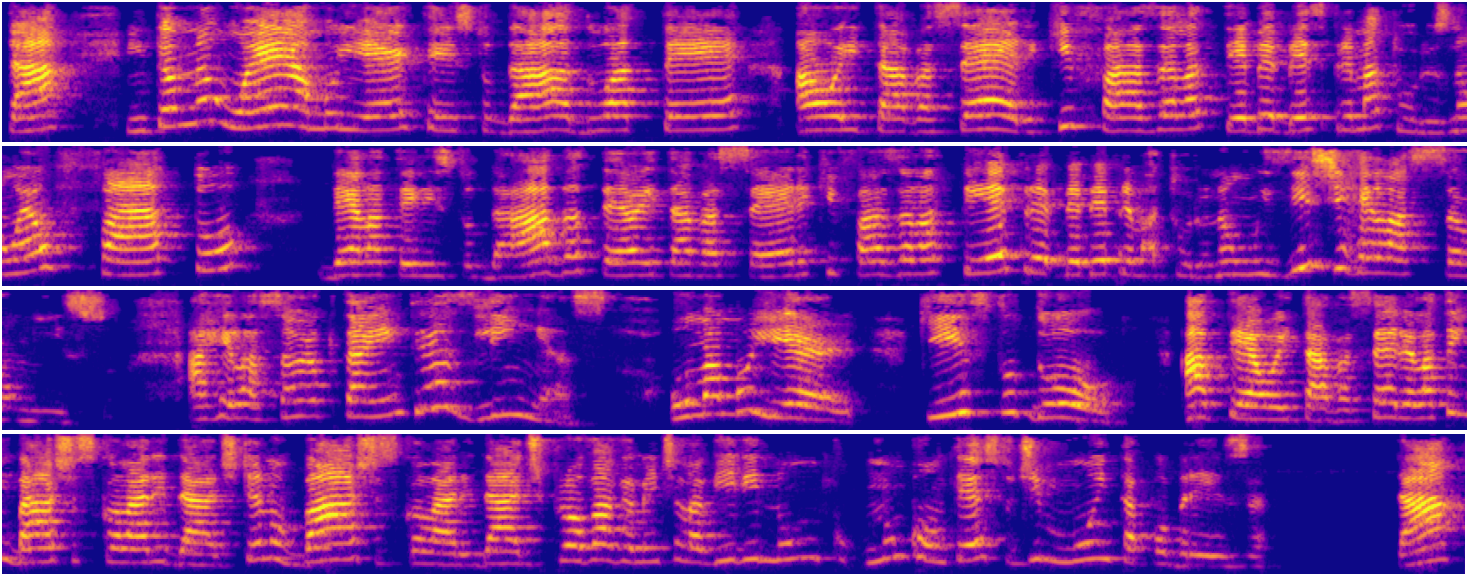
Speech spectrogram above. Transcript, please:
tá? Então, não é a mulher ter estudado até a oitava série que faz ela ter bebês prematuros. Não é o fato dela ter estudado até a oitava série que faz ela ter bebê prematuro. Não existe relação nisso. A relação é o que está entre as linhas. Uma mulher que estudou até a oitava série, ela tem baixa escolaridade. Tendo baixa escolaridade, provavelmente ela vive num, num contexto de muita pobreza, tá?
